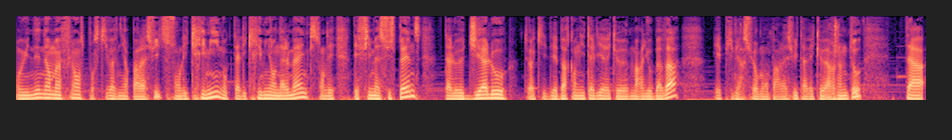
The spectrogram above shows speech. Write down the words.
ont une énorme influence pour ce qui va venir par la suite. Ce sont les crimis, donc t'as les crimis en Allemagne qui sont des, des films à suspense, t'as le Giallo, tu vois, qui débarque en Italie avec euh, Mario Bava, et puis bien sûr, bon, par la suite avec euh, Argento, t'as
